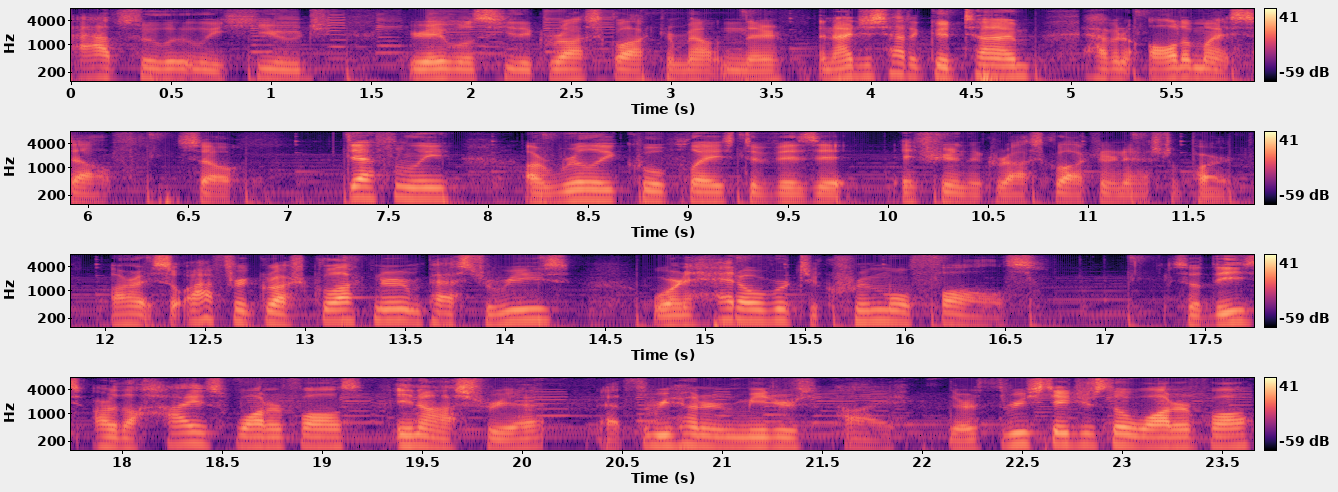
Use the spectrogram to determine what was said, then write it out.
absolutely huge. You're able to see the Grossglockner mountain there. And I just had a good time having it all to myself. So definitely a really cool place to visit if you're in the Grossglockner National Park. All right, so after Grossglockner and Pasterze, we're gonna head over to Krimml Falls. So these are the highest waterfalls in Austria at 300 meters high. There are three stages to the waterfall,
